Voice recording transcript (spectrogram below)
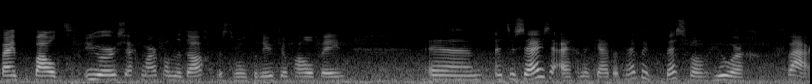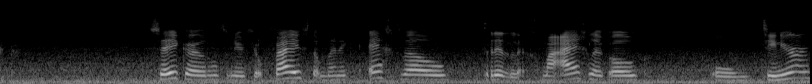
bij een bepaald uur zeg maar, van de dag. Dus rond een uurtje of half één. En, en toen zei ze eigenlijk, ja, dat heb ik best wel heel erg vaak. Zeker rond een uurtje of vijf, dan ben ik echt wel triddelig. Maar eigenlijk ook om tien uur,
